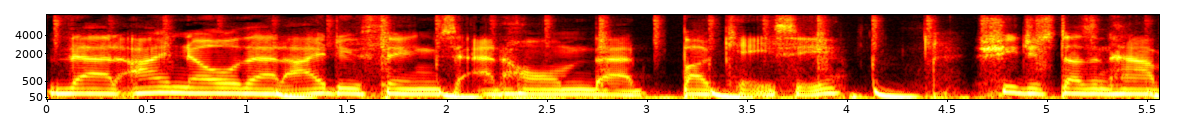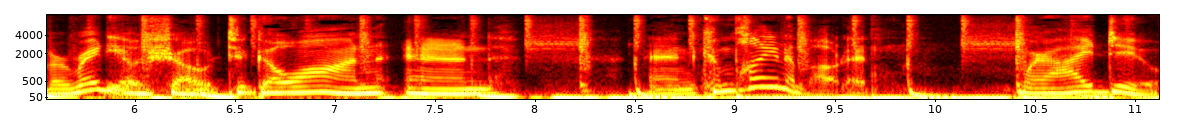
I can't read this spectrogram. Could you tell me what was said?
that I know that I do things at home that bug Casey. She just doesn't have a radio show to go on and and complain about it, where I do.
